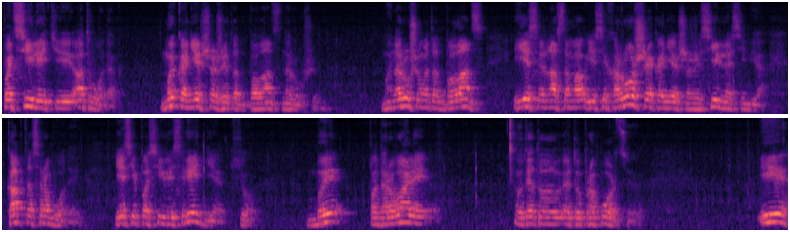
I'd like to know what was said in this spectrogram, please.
подсилить отводок, мы, конечно же, этот баланс нарушим. Мы нарушим этот баланс, и если, она сама, если хорошая, конечно же, сильная семья, как-то сработает. Если по силе средняя, все, мы подорвали вот эту, эту пропорцию. И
